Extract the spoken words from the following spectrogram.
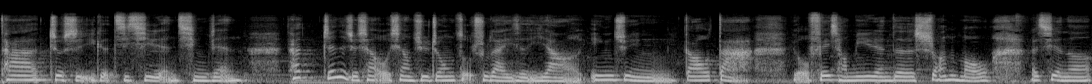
他就是一个机器人情人，他真的就像偶像剧中走出来的一样，英俊高大，有非常迷人的双眸，而且呢，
